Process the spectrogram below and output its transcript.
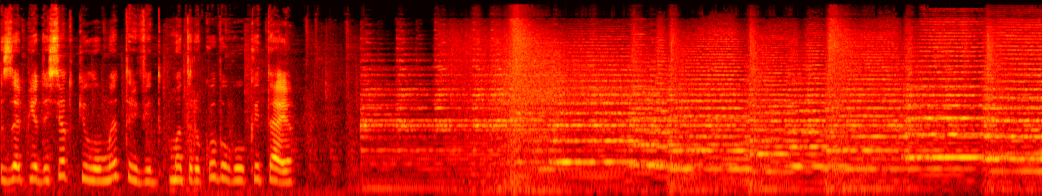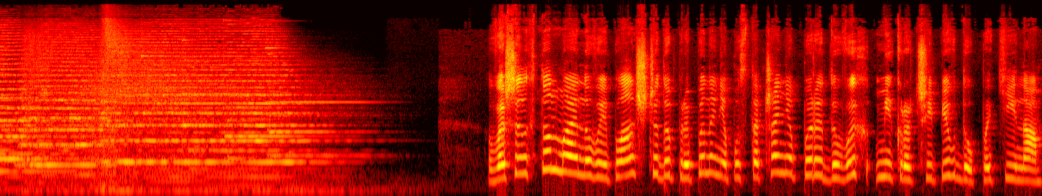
за 50 кілометрів від материкового Китаю. Вашингтон має новий план щодо припинення постачання передових мікрочипів до Пекіна.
